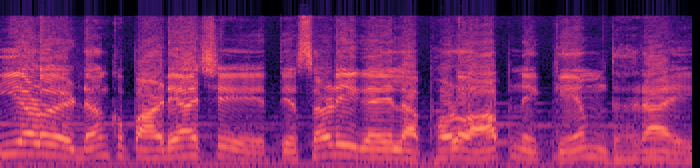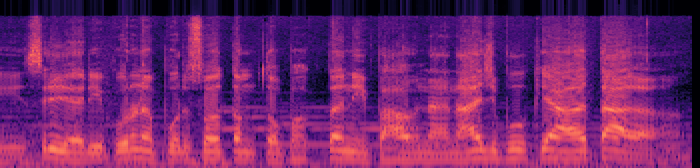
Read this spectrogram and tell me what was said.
ઈયળોએ ડંખ પાડ્યા છે. તે સડી ગયેલા ફળો આપને કેમ ધરાય? શ્રી હરિ પુરુષોત્તમ તો ભક્તની ભાવનાના જ ભૂખ્યા હતા.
